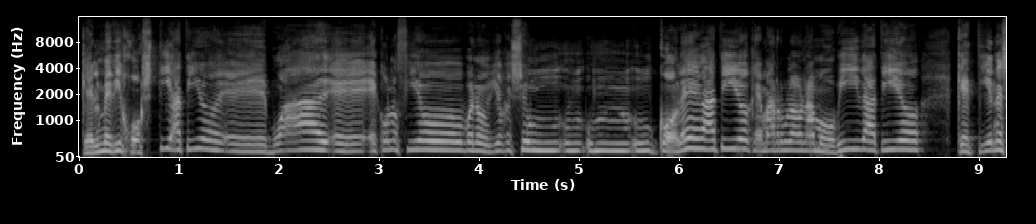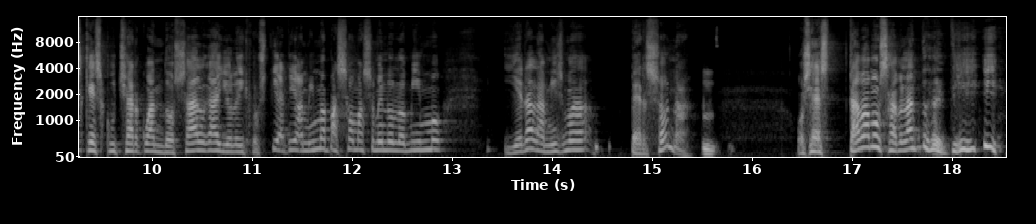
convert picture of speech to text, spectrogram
que él me dijo, hostia, tío, eh, buah, eh, he conocido, bueno, yo que sé, un, un- un- un colega, tío, que me ha rulado una movida, tío, que tienes que escuchar cuando salga. Yo le dije, hostia, tío, a mí me ha pasado más o menos lo mismo y era la misma persona. Mm. O sea, estábamos hablando de ti,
